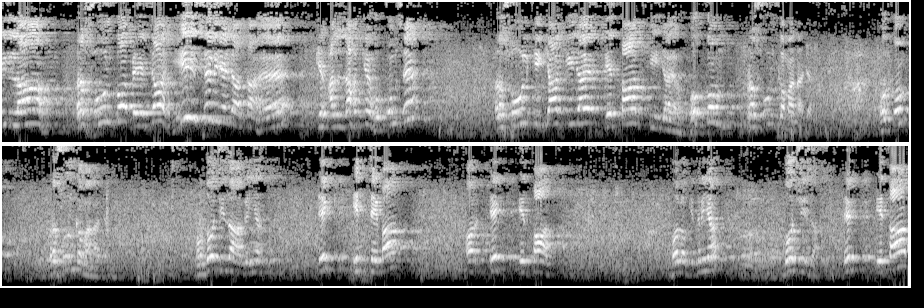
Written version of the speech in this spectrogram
اللہ رسول کو بیچا ہی سے لیے جاتا ہے کہ اللہ کے حکم سے رسول کی کیا کی جائے؟ اطاعت کی جائے۔ حکم رسول کا مانا جائے۔ حکم رسول کا مانا جائے۔ اور دو چیزیں آ گئی ایک اتباع اور ایک اطاعت۔ بولو کتنی دو چیزیں ایک اطاعت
